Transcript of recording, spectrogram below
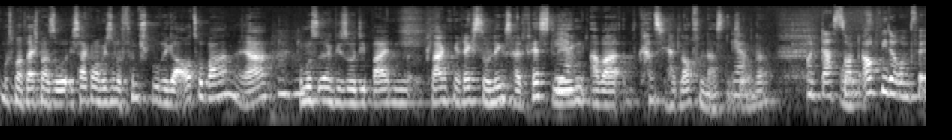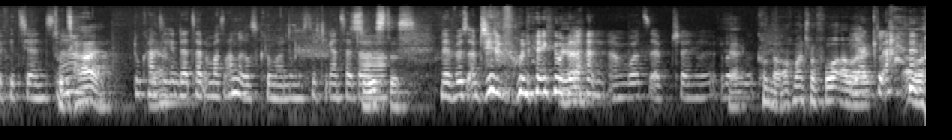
muss man vielleicht mal so, ich sage mal, wie so eine fünfspurige Autobahn, ja. Mhm. Du musst irgendwie so die beiden Planken rechts und links halt festlegen, ja. aber du kannst sie halt laufen lassen. Ja. So, ne? Und das sorgt und auch wiederum für Effizienz. Ne? Total. Du kannst dich in der Zeit um was anderes kümmern. Du musst nicht die ganze Zeit so da nervös am Telefon hängen oder an, am WhatsApp-Channel. Ja, so. Kommt dann auch manchmal vor, aber, ja, aber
